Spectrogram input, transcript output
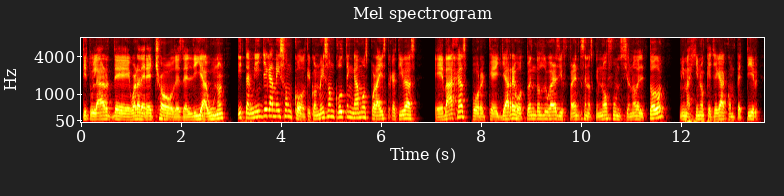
titular de guarda derecho desde el día 1. Y también llega Mason Cole, que con Mason Cole tengamos por ahí expectativas eh, bajas porque ya rebotó en dos lugares diferentes en los que no funcionó del todo. Me imagino que llega a competir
